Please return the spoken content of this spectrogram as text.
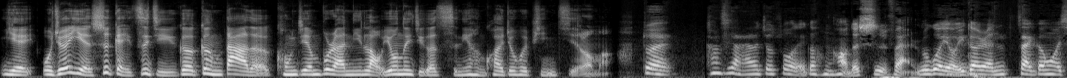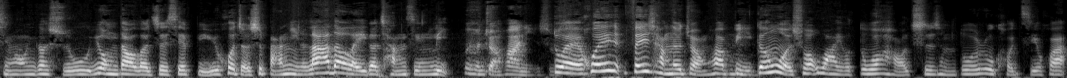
也我觉得也是给自己一个更大的空间，不然你老用那几个词，你很快就会贫瘠了嘛。对，康熙来了就做了一个很好的示范。如果有一个人在跟我形容一个食物，用到了这些比喻，或者是把你拉到了一个场景里，会很转化你，是？对，会非常的转化，比嗯跟我说哇有多好吃，什么多入口即化，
